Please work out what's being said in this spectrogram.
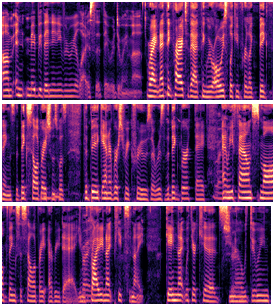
Um, and maybe they didn't even realize that they were doing that. Right. And I think prior to that, I think we were always looking for like big things. The big celebrations mm-hmm. was the big anniversary cruise, or was the big birthday. Right. And we found small things to celebrate every day day. You know, right. Friday night pizza night, game night with your kids. Sure. You know, doing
